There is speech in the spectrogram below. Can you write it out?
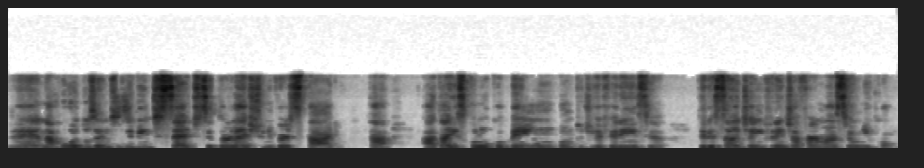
né, na rua 227, setor leste universitário. Tá? A Thaís colocou bem um ponto de referência interessante, é em frente à farmácia Unicom.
